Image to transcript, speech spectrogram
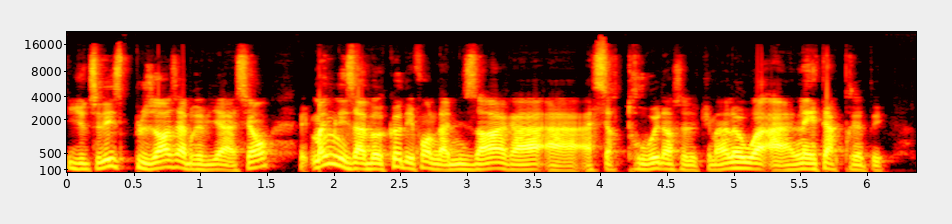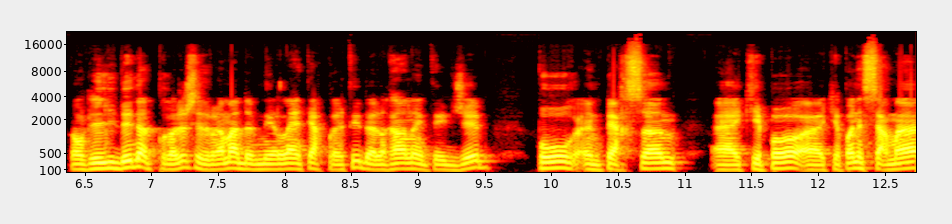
ils utilisent plusieurs abréviations. Même les avocats, des fois, ont de la misère à, à, s'y retrouver dans ce document-là ou à, l'interpréter. Donc, l'idée de notre projet, c'est vraiment de venir l'interpréter, de le rendre intelligible pour une personne euh, qui n'est pas euh, pas nécessairement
